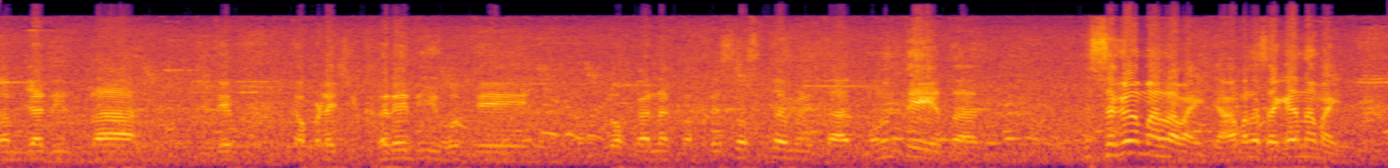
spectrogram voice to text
रमजान ईदला तिथे कपड्याची खरेदी होते लोकांना कपडे स्वस्त मिळतात म्हणून ते येतात. हे सगळं मला माहिती आहे आम्हाला सगळ्यांना माहिती आहे.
